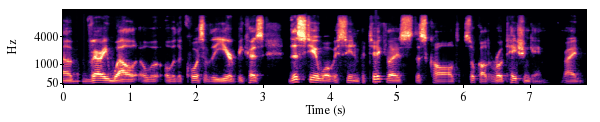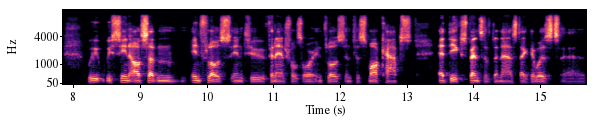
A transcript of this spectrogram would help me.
Uh, very well over, over the course of the year because this year what we've seen in particular is this called so-called rotation game right we, we've seen all sudden inflows into financials or inflows into small caps at the expense of the Nasdaq. There was a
